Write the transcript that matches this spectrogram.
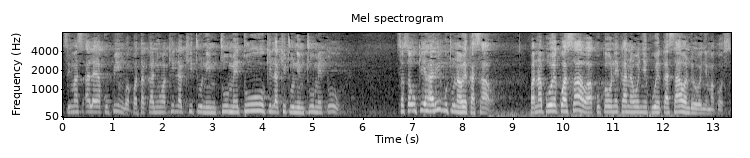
Si masala ya kupingwa kwa takaniwa kila kitu ni mtume tu kila kitu ni mtume tu. Sasa ukiharibu tunaweka sawa. Panapowekwa sawa kukaonekana wenye kuweka sawa ndio wenye makosa.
